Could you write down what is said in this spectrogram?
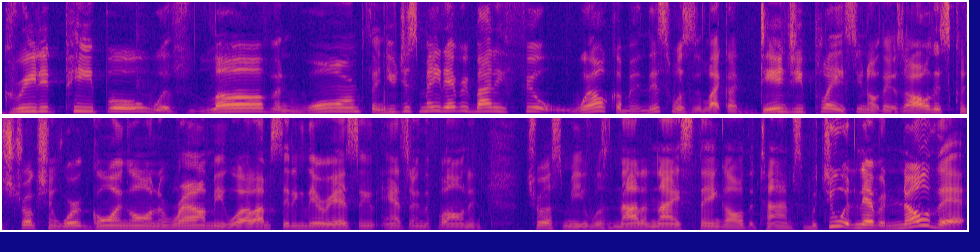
greeted people with love and warmth and you just made everybody feel welcome. And this was like a dingy place. You know there's all this construction work going on around me while i'm sitting there answering, answering the phone. And trust me it was not a nice thing all the time. But you would never know that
